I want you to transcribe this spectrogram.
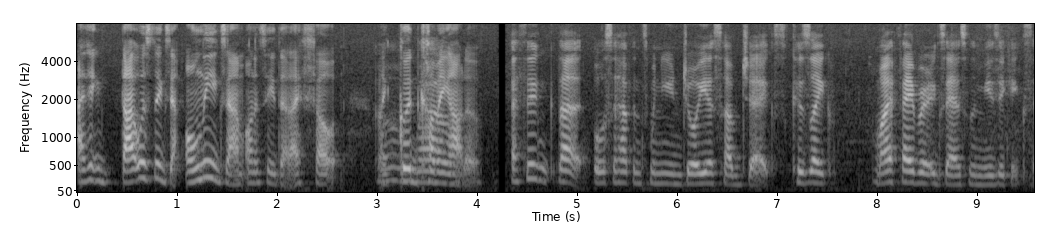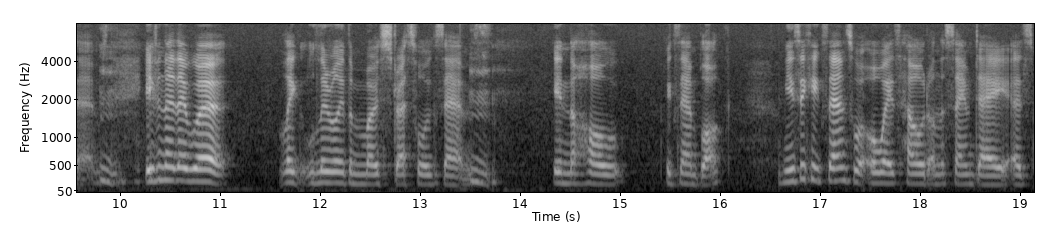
I think that was the exa- only exam honestly that I felt like Oh, good coming out of. I think that also happens when you enjoy your subjects because, like, my favorite exams were the music exams, Mm. even though they were like literally the most stressful exams Mm. in the whole exam block. Music exams were always held on the same day as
